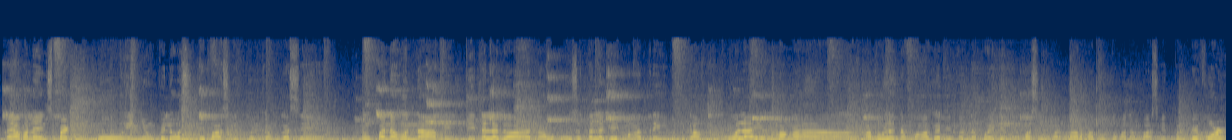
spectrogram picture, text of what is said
Kaya ako na-inspired buuin yung Velocity Basketball Camp kasi nung panahon namin, di talaga nauuso talaga yung mga training camp. Wala yung mga katulad ng mga ganito na pwede mong pasukan para matuto ka ng basketball. Before,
